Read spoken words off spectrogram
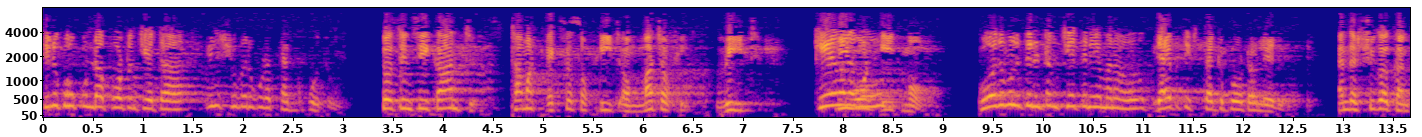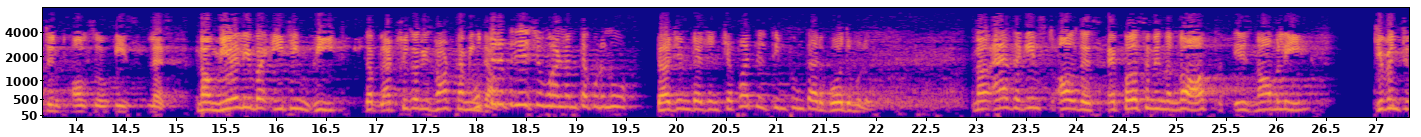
తినుకోకుండా పోవటం చేత ఇది షుగర్ కూడా తగ్గిపోతుంది So since he can't stomach excess of heat or much of he- wheat, he కేవలం won't eat more. గోధుమలు తినటం చేతనే మనం డయాబెటిక్స్ తగ్గిపోవటం లేదు And the sugar content also is less. Now merely by eating wheat, the blood sugar is not coming down. ఉత్తరప్రదేశ్ వాళ్ళంతా కూడాను డజన్ డజన్ చపాతీలు తింటుంటారు గోధుమలు Now as against all this, a person in the north is normally given to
